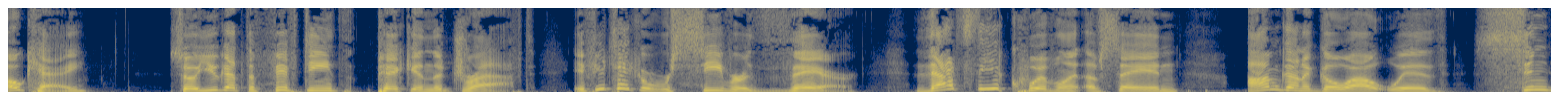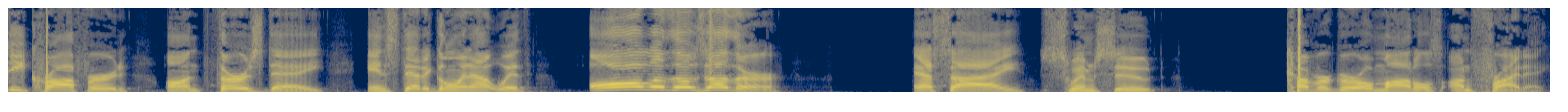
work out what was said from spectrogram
okay, so you got the 15th pick in the draft. If you take a receiver there, that's the equivalent of saying, I'm going to go out with Cindy Crawford on Thursday instead of going out with all of those other SI swimsuit cover girl models on Friday.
